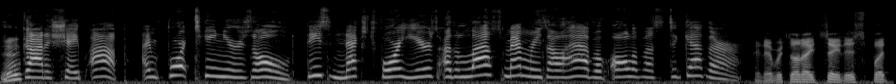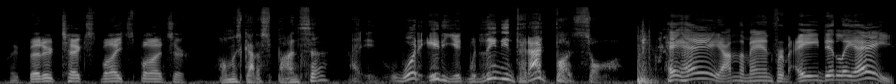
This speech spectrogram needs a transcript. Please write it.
you've Huh? gotta shape up. I'm 14 years old. These next four years are the last memories I'll have of all of us together. I never thought I'd say this, but I better text my sponsor. Homer's got a sponsor? I, what idiot would lean into that buzzsaw? Hey, hey, I'm the man from A Diddly A.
